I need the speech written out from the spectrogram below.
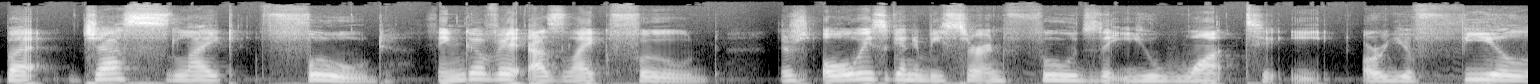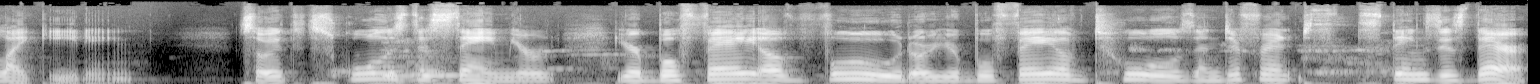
But just like food, think of it as like food. There's always going to be certain foods that you want to eat or you feel like eating. So it's school is the same. Your your buffet of food or your buffet of tools and different things is there.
